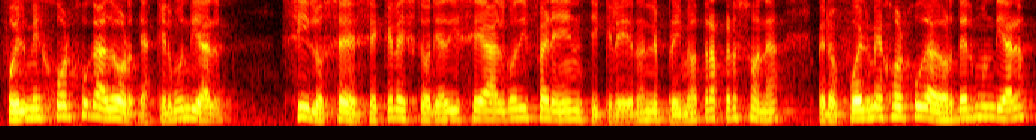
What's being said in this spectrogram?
Fue el mejor jugador de aquel mundial. Sí, lo sé, sé que la historia dice algo diferente y que le dieron el premio a otra persona, pero fue el mejor jugador del mundial.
